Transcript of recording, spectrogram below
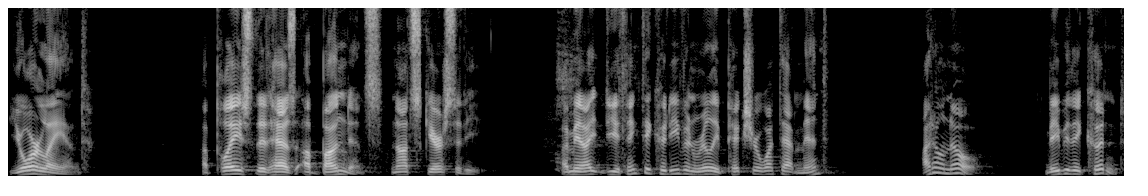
Your land. A place that has abundance, not scarcity I mean, I, do you think they could even really picture what that meant? I don't know. Maybe they couldn't.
